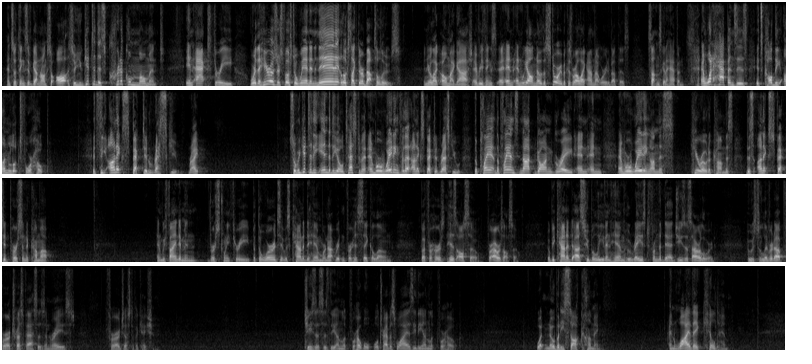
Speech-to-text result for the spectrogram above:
and so things have gotten wrong. So, all, so you get to this critical moment in Act 3 where the heroes are supposed to win, and then it looks like they're about to lose and you're like, oh my gosh, everything's, and, and we all know the story because we're all like, I'm not worried about this. Something's going to happen. And what happens is it's called the unlooked for hope. It's the unexpected rescue, right? So we get to the end of the Old Testament and we're waiting for that unexpected rescue. The, plan, the plan's not gone great, and, and, and we're waiting on this hero to come, this, this unexpected person to come up. And we find him in verse 23 But the words that was counted to him were not written for his sake alone, but for hers, his also, for ours also. It will be counted to us who believe in him who raised from the dead Jesus our Lord, who was delivered up for our trespasses and raised for our justification. Jesus is the unlooked for hope. Well, well, Travis, why is he the unlooked for hope? What nobody saw coming and why they killed him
